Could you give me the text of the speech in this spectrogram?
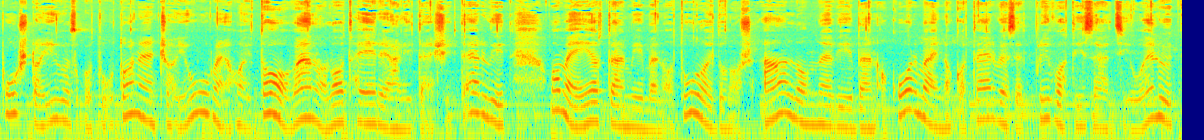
Posta igazgató tanácsa jóváhagyta a vállalat helyreállítási tervét, amely értelmében a tulajdonos állam nevében a kormánynak a tervezett privatizáció előtt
